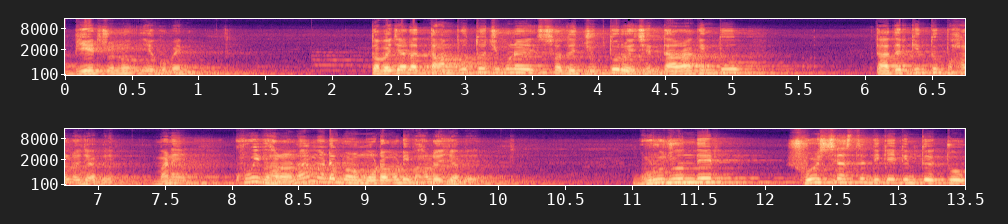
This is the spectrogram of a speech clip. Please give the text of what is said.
বিয়ের জন্য এগোবেন। তবে যারা দাম্পত্য জীবনের সাথে যুক্ত রয়েছেন, তারা কিন্তু, তাদের কিন্তু ভালো যাবে। মানে খুবই ভালো না মানে মোটামুটি ভালোই যাবে। গুরুজনদের শরীর স্বাস্থ্যের দিকে কিন্তু একটু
